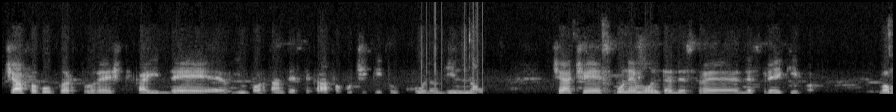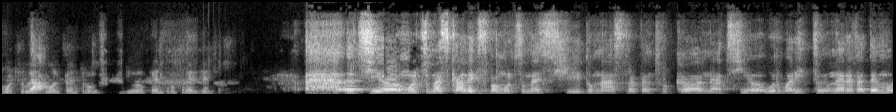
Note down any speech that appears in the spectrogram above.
ce a făcut Cărturești ca idee importantă este că a făcut cititul cool din nou, ceea ce spune multe despre, despre echipă. Vă mulțumesc Da. mult pentru, pentru prezență. Îți uh, mulțumesc, Alex, vă mulțumesc și dumneavoastră pentru că ne-ați uh, urmărit. Ne revedem uh,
